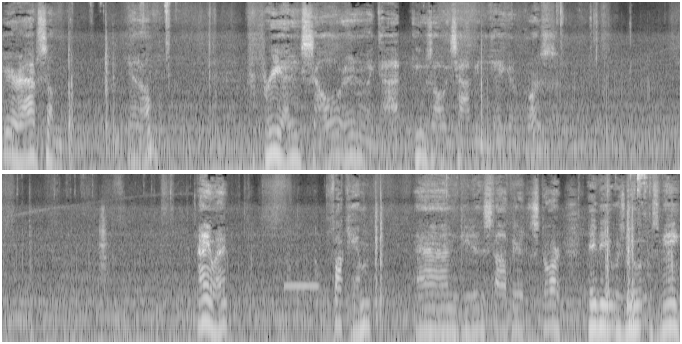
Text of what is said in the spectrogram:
Here, have some, you know, free. I didn't sell or anything like that. He was always happy to take it, of course. Anyway, fuck him. And he didn't stop here at the store. Maybe it was knew it was me.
